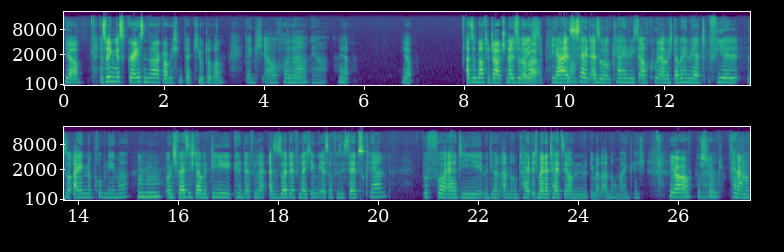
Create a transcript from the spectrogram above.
ja, deswegen ist Grayson da, glaube ich, der cutere. Denke ich auch, weil also, er, ja. Ja. Ja. Also not to judge, ne? Also aber, ich, ja, ja, es ist halt, also klar, Henry ist auch cool, aber ich glaube, Henry hat viel so eigene Probleme. Mhm. Und ich weiß nicht, ich glaube, die könnte er vielleicht, also sollte er vielleicht irgendwie erstmal für sich selbst klären bevor er die mit jemand anderem teilt. Ich meine, er teilt sie ja auch mit jemand anderem eigentlich. Ja, das naja. stimmt. Keine Ahnung.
